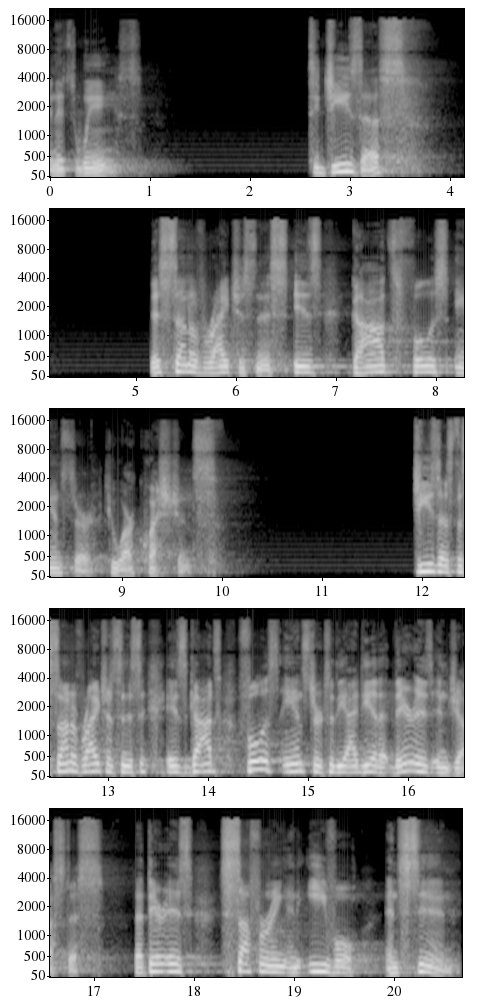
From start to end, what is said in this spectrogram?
in its wings. See, Jesus, this Son of Righteousness, is God's fullest answer to our questions. Jesus, the Son of Righteousness, is God's fullest answer to the idea that there is injustice, that there is suffering and evil and sin.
